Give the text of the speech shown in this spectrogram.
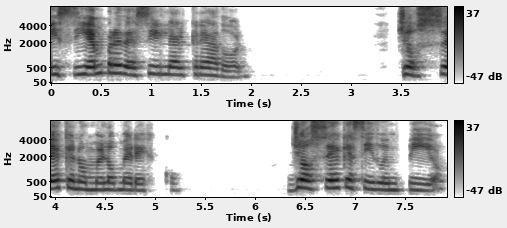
Y siempre decirle al Creador, yo sé que no me lo merezco, yo sé que he sido impío,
